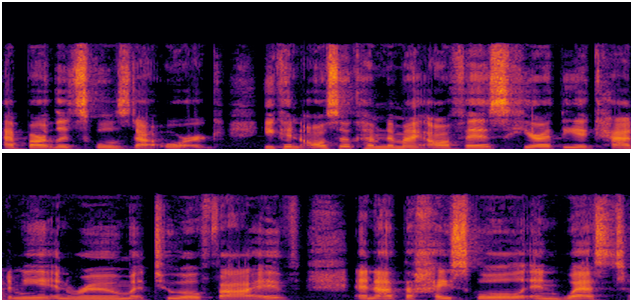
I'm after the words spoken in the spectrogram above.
at bartlettschools.org. You can also come to my office here at the Academy in room 205 and at the high school in West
